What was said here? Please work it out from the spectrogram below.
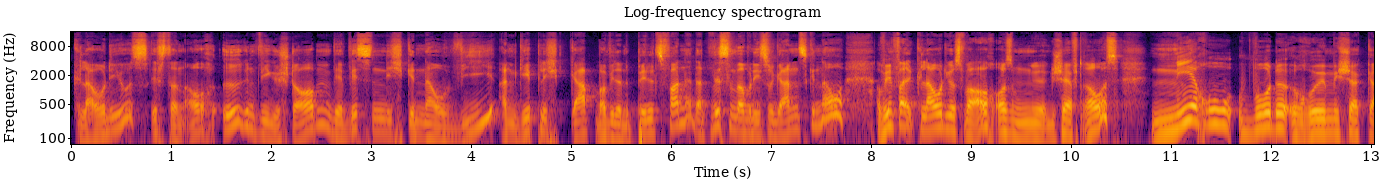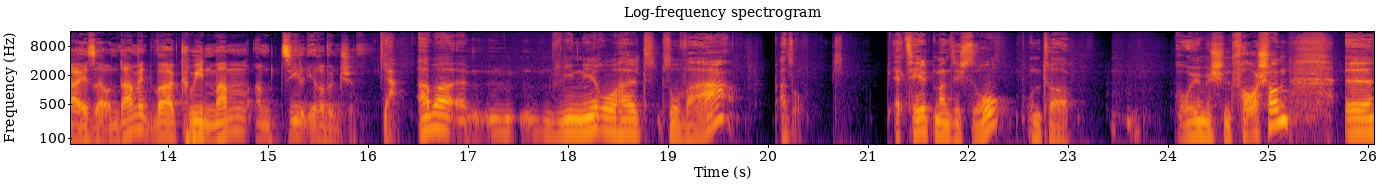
Claudius ist dann auch irgendwie gestorben. Wir wissen nicht genau wie. Angeblich gab mal wieder eine Pilzpfanne. Das wissen wir aber nicht so ganz genau. Auf jeden Fall, Claudius war auch aus dem Geschäft raus. Nero wurde römischer Kaiser. Und damit war Queen Mum am Ziel ihrer Wünsche. Ja, aber ähm, wie Nero halt so war, also erzählt man sich so unter römischen Forschern, äh,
